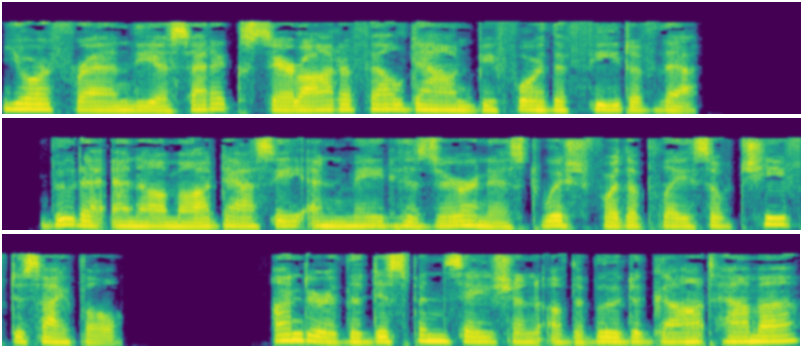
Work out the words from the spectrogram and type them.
your friend the ascetic Sarada fell down before the feet of the Buddha Anomadassi and made his earnest wish for the place of chief disciple. Under the dispensation of the Buddha Gautama,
